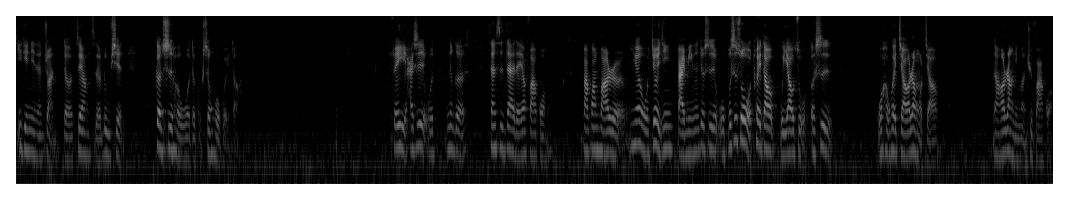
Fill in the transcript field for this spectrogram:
一点点的转的这样子的路线，更适合我的生活轨道。所以还是我那个三四代的要发光，发光发热，因为我就已经摆明了，就是我不是说我退到不要做，而是我很会教，让我教，然后让你们去发光。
